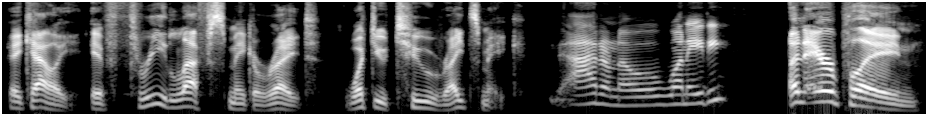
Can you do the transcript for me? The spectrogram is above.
Hey, Callie, if three lefts make a right, what do two rights make? I don't know, 180? An airplane!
